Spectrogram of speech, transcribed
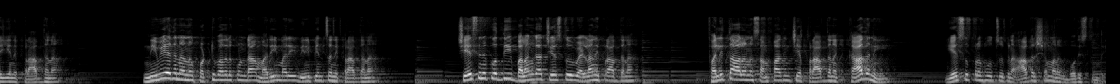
చెయ్యని ప్రార్థన నివేదనను పట్టుబదలకుండా మరీ మరీ వినిపించని ప్రార్థన చేసిన కొద్దీ బలంగా చేస్తూ వెళ్ళని ప్రార్థన ఫలితాలను సంపాదించే ప్రార్థన కాదని యేసుప్రభు చూపిన ఆదర్శం మనకు బోధిస్తుంది.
